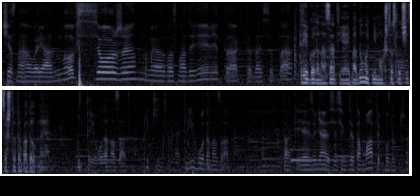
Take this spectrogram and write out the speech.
честно говоря. Но все же мы посмотрели, так, туда-сюда. Три года назад я и подумать не мог, что случится что-то подобное. Три года назад. Прикиньте, блядь, три года назад. Так, я извиняюсь, если где-то маты будут, э,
